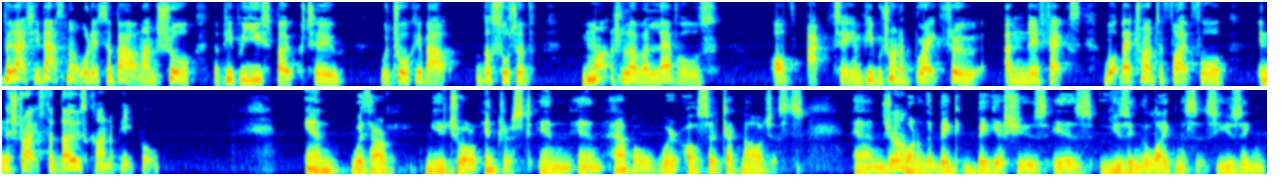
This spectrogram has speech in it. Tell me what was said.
But actually, that's not what it's about. And I'm sure the people you spoke to were talking about the sort of much lower levels of acting and people trying to break through and the effects, what they're trying to fight for in the strikes for those kind of people. And with our mutual interest in, in Apple, we're also technologists. And sure. one of the big big issues is using the likenesses, using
